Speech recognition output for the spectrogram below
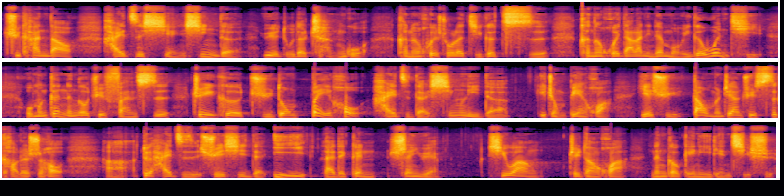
去看到孩子显性的阅读的成果，可能会说了几个词，可能回答了你的某一个问题。我们更能够去反思这个举动背后孩子的心理的一种变化。也许当我们这样去思考的时候，啊，对孩子学习的意义来得更深远。希望。这段话能够给你一点启示。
